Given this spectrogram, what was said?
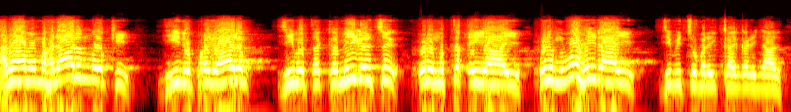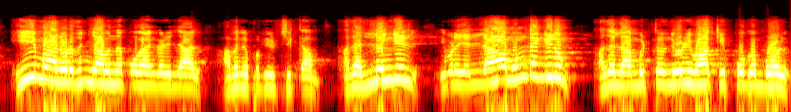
ഹരാമും ഹലാലും നോക്കി ദീനു പ്രകാരം ജീവിതത്തെ ക്രമീകരിച്ച് ഒരു മുത്തക്കയായി ഒരു മുവഹിലായി ജീവിച്ചു മരിക്കാൻ കഴിഞ്ഞാൽ ഈ മാനോട് തിഞ്ഞാവുന്ന പോകാൻ കഴിഞ്ഞാൽ അവന് പ്രതീക്ഷിക്കാം. അതല്ലെങ്കിൽ ഇവിടെ എല്ലാം ഉണ്ടെങ്കിലും അതെല്ലാം വിട്ടൊഴിവാക്കി പോകുമ്പോൾ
